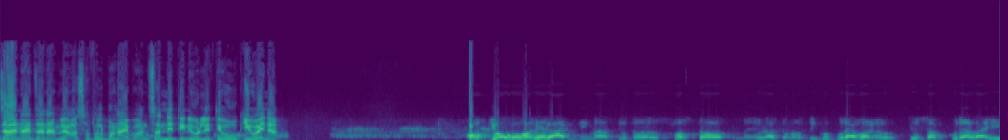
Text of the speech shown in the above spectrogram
जान जान हामीलाई असफल बनाए भन्छन् नि तिनीहरूले त्यो हो कि होइन? अब त्यो हो भने राजनीतिमा त्यो त स्वस्थ एउटा चुनौतीको कुरा भयो। त्यो सब कुरालाई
